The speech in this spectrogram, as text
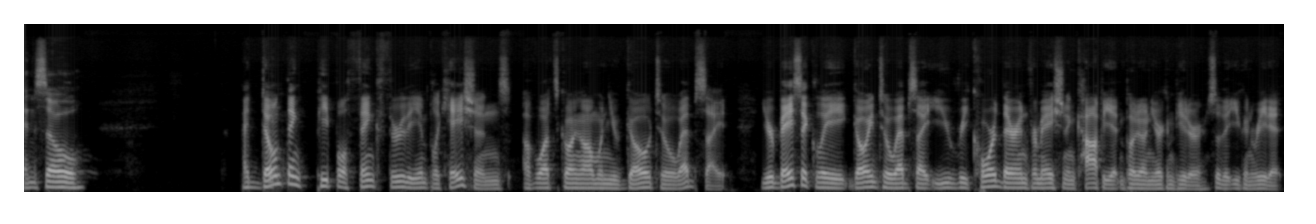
And so I don't think people think through the implications of what's going on when you go to a website. You're basically going to a website, you record their information and copy it and put it on your computer so that you can read it.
